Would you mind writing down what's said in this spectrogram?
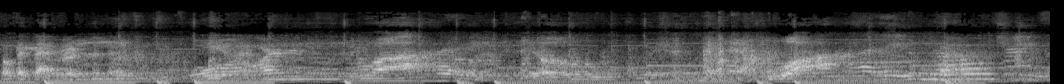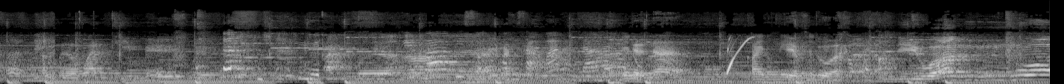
ต้องแปลกๆเลยโอ้ยว้ายว้ มื่อวันที่เมย์คิดว่าพี่สมพงษ์สามารถทำได้เดินหน้า ไปตรงเตนี้รียมตัวดีวันวะ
